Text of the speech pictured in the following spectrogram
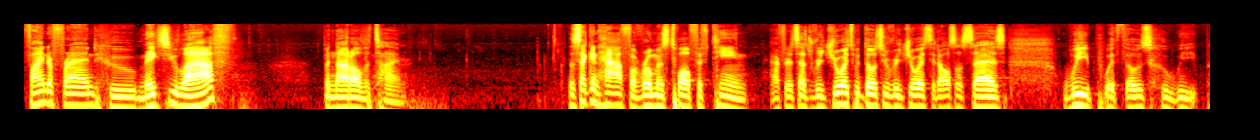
Find a friend who makes you laugh, but not all the time. The second half of Romans 12 15, after it says, Rejoice with those who rejoice, it also says, Weep with those who weep.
